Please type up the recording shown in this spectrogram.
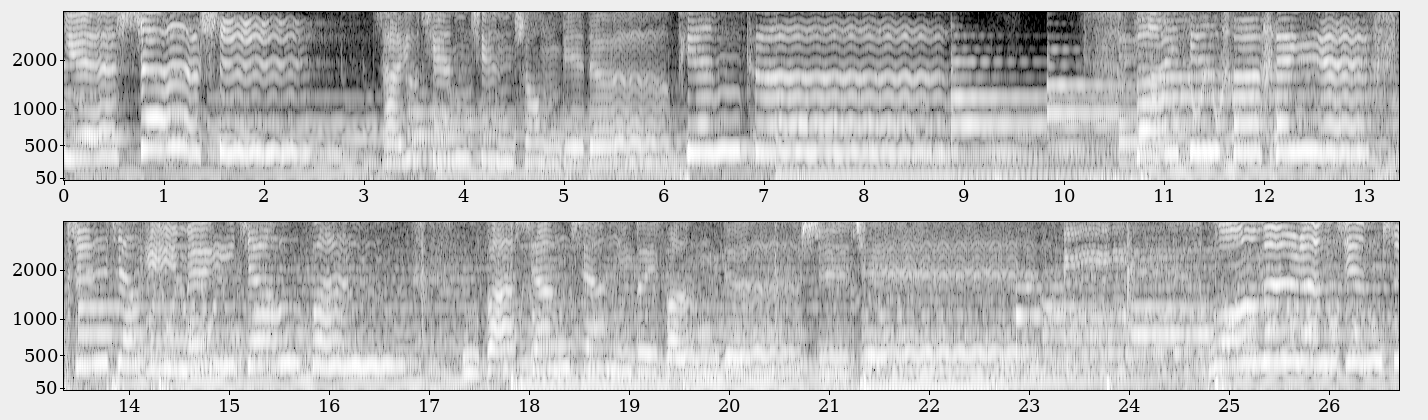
夜色时，才有渐渐重叠的片刻。白天向对方的世界，我们仍坚持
